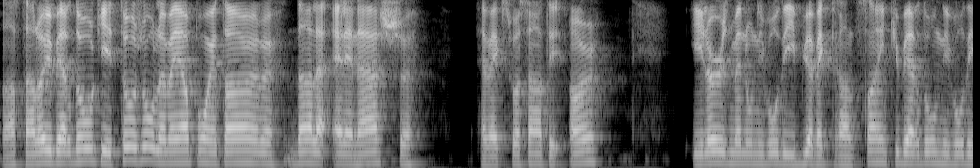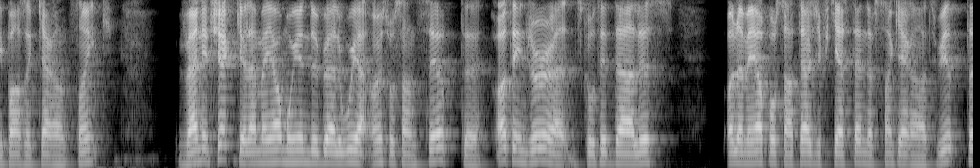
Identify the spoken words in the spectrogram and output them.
Pendant ce temps-là, Huberdo qui est toujours le meilleur pointeur dans la LNH avec 61. Healers mène au niveau des buts avec 35. Huberdo au niveau des passes avec 45. Vanecek qui a la meilleure moyenne de buts alloués à 1,67. Ottinger du côté de Dallas a le meilleur pourcentage d'efficacité à 948.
